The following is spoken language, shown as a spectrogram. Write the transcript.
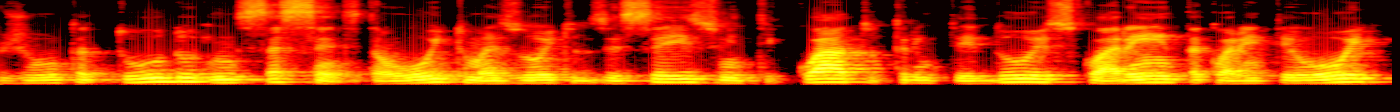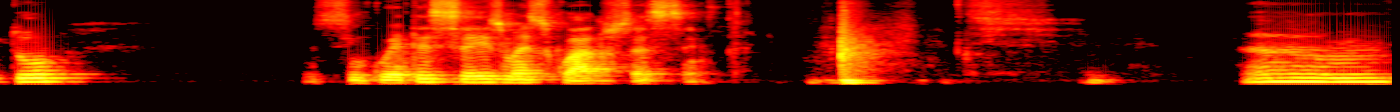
junta tudo em 60. Então, 8 mais 8, 16, 24, 32, 40, 48, 56 mais 4, 60. Hum...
